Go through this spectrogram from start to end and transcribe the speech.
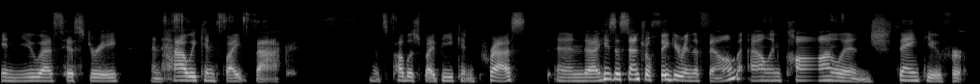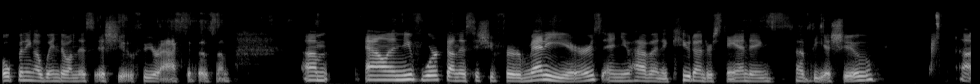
in US history and how we can fight back. It's published by Beacon Press. And uh, he's a central figure in the film, Alan Collinge. Thank you for opening a window on this issue through your activism. Um, Alan, you've worked on this issue for many years and you have an acute understanding of the issue. Uh,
